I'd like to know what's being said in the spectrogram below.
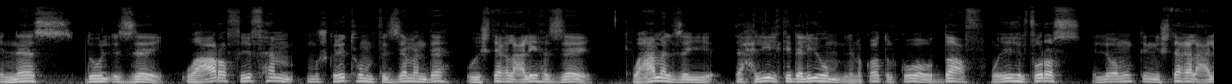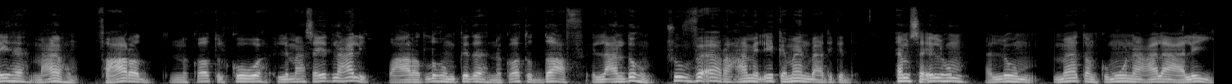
الناس دول إزاي وعرف يفهم مشكلتهم في الزمن ده ويشتغل عليها إزاي وعمل زي تحليل كده ليهم لنقاط القوة والضعف وإيه الفرص اللي هو ممكن يشتغل عليها معاهم. فعرض نقاط القوة اللي مع سيدنا علي وعرض لهم كده نقاط الضعف اللي عندهم. شوف بقى راح عامل إيه كمان بعد كده. قام سائلهم قال لهم ما تنقمون على علي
